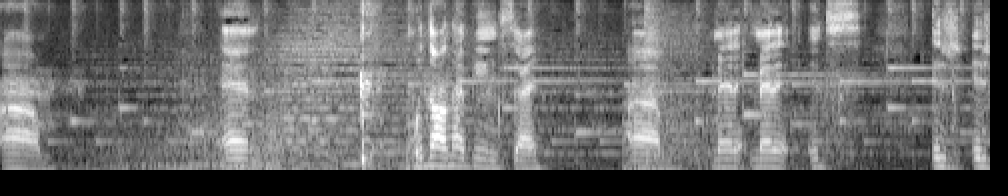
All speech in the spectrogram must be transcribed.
Um, and with all that being said, um, man, man, it, it's is is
